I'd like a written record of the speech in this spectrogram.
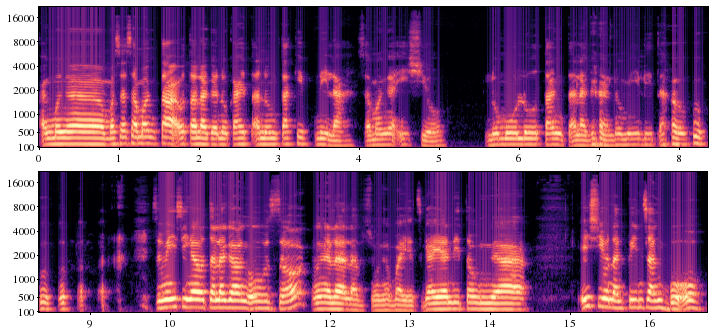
ang mga masasamang tao talaga no kahit anong takip nila sa mga isyo, lumulutang talaga, lumilitaw. Sumisingaw talaga ang usok, mga lalabs, mga bayets. Gaya nitong uh, issue ng pinsang buo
